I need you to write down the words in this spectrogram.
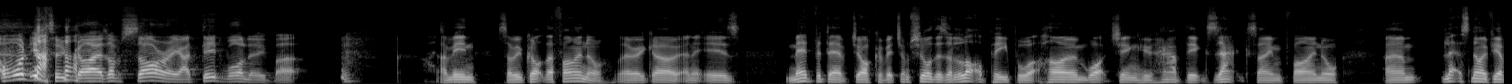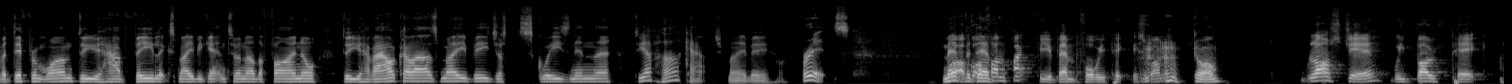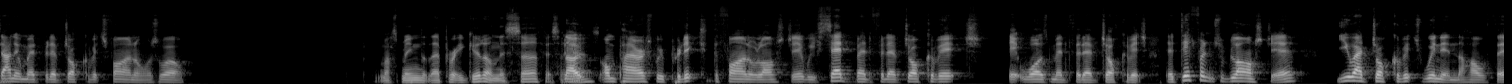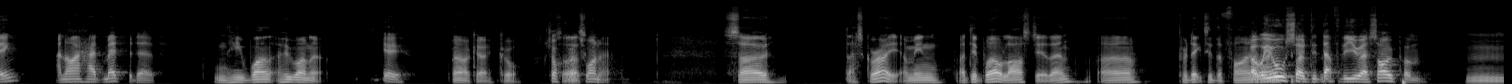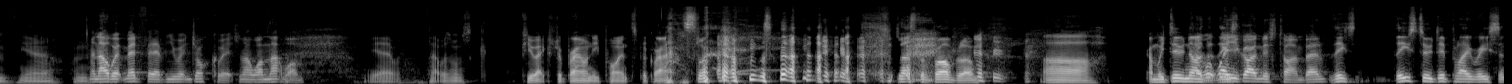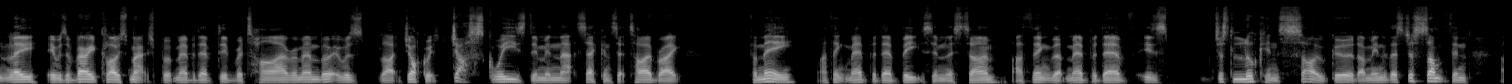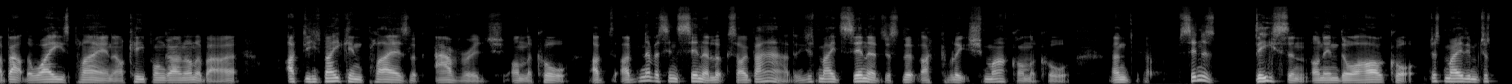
I wanted to, guys. I'm sorry. I did want to, but I mean, so we've got the final. There we go, and it is Medvedev Djokovic. I'm sure there's a lot of people at home watching who have the exact same final. Um, let us know if you have a different one. Do you have Felix maybe getting to another final? Do you have Alcaraz maybe just squeezing in there? Do you have Hurkacz maybe? Fritz? Well, I've got a Medvedev. fun fact for you, Ben, before we pick this one. Go on. Last year, we both picked Daniel Medvedev Djokovic final as well. Must mean that they're pretty good on this surface. I no, guess. on Paris, we predicted the final last year. We said Medvedev Djokovic. It was Medvedev Djokovic. The difference with last year, you had Djokovic winning the whole thing, and I had Medvedev. And he won. Who won it? You, Oh, okay, cool. So Djokovic that's won it. So that's great. I mean, I did well last year then. Uh, predicted the final. But we also did that for the US Open. Hmm, yeah. And, And I went Medvedev and you went Djokovic, and I won that one. yeah, that was a few extra brownie points for Grand Slams. that's the problem. Ah, and we do know So that are these, you going this time, Ben? these these two did play recently. It was a very close match, but Medvedev did retire. Remember, it was like Djokovic just squeezed him in that second set tiebreak. For me, I think Medvedev beats him this time. I think that Medvedev is just looking so good. I mean, there's just something about the way he's playing. I'll keep on going on about it. I, he's making players look average on the court. I've I've never seen Sinner look so bad. He just made Sinner just look like a complete schmuck on the court. And Sinner's decent on indoor hard court. Just made him just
